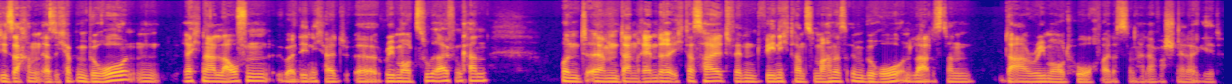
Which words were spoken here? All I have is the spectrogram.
die Sachen, also ich habe im Büro einen Rechner laufen, über den ich halt äh, remote zugreifen kann. Und ähm, dann rendere ich das halt, wenn wenig dran zu machen ist, im Büro und lade es dann da remote hoch, weil das dann halt einfach schneller geht.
